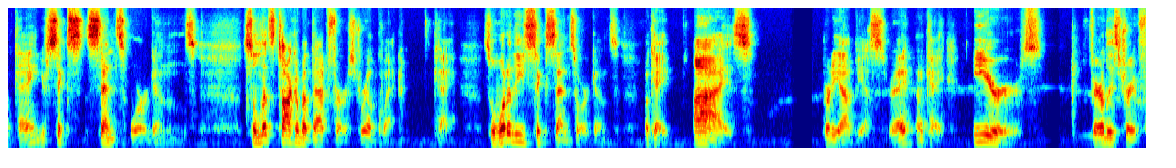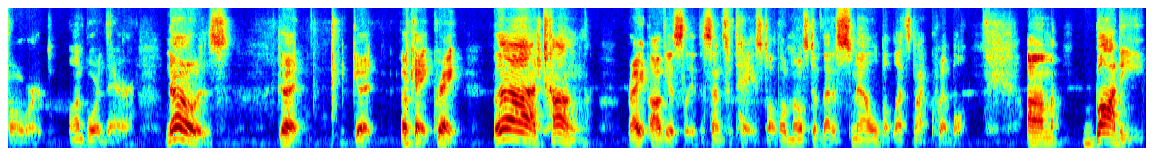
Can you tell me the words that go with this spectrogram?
Okay, your six sense organs. So let's talk about that first, real quick. Okay. So what are these six sense organs? Okay, eyes, pretty obvious, right? Okay, ears, fairly straightforward on board there. Nose, good, good. Okay, great. Ah, tongue, right? Obviously, the sense of taste, although most of that is smell, but let's not quibble. Um, body.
